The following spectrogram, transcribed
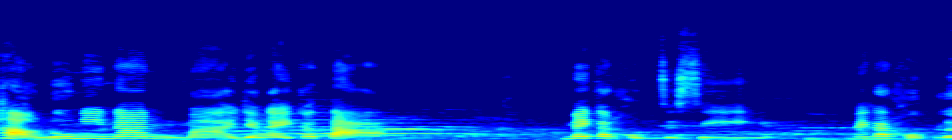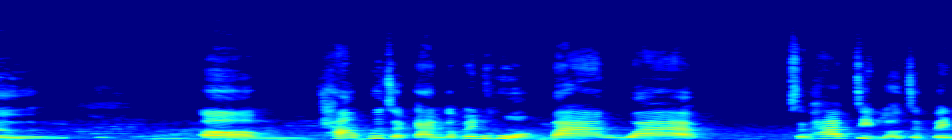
ข่าวนู่นนี่นั่นมายังไงก็ตาม ไม่กระทบเจสซี่ ไม่กระทบเลยเทางผู้จัดการก็เป็นห่วงบ้างว่าสภาพจิตเราจะเป็น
